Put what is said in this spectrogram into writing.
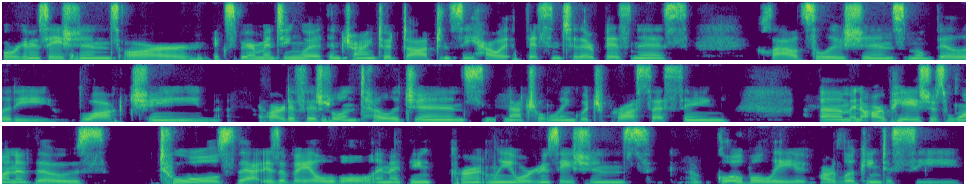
organizations are experimenting with and trying to adopt and see how it fits into their business cloud solutions, mobility, blockchain, artificial intelligence, natural language processing. Um, and RPA is just one of those tools that is available. And I think currently organizations globally are looking to see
